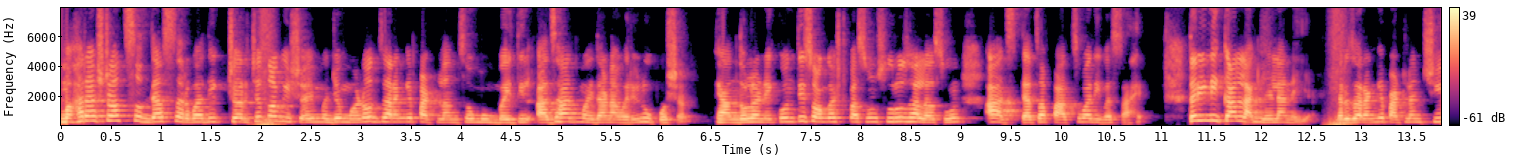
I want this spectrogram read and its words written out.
महाराष्ट्रात सध्या सर्वाधिक चर्चेचा विषय म्हणजे मनोज जारांगे पाटलांचं मुंबईतील आझाद मैदानावरील उपोषण. हे आंदोलन एकोणतीस ऑगस्टपासून सुरू झालं असून आज त्याचा पाचवा दिवस आहे. तरी निकाल लागलेला नाहीये. तर जरांगे पाटलांची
